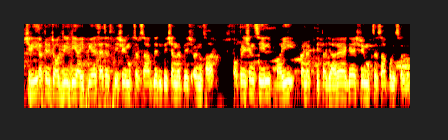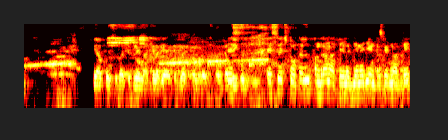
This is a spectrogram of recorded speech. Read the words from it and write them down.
ਸ਼੍ਰੀ ਅਖਿਲ ਚੌਧਰੀ ਜੀ ਆਈਪੀਐਸ ਐਸਐਸਪੀ ਸ਼੍ਰੀ ਮੁਕਤਸਰ ਸਾਹਿਬ ਦੇ ਨਿਰਦੇਸ਼ਾਂ ਨਿਰਦੇਸ਼ ਅਨੁਸਾਰ ਆਪਰੇਸ਼ਨ ਸੀਲ 22 ਕੰਡਕਟ ਕੀਤਾ ਜਾ ਰਿਹਾ ਹੈਗਾ ਸ਼੍ਰੀ ਮੁਕਤਸਰ ਸਾਹਿਬ ਪੁਲਿਸ ਵੱਲੋਂ। ਕਿ ਆਪਕੋ ਸੁਬਹ ਕਿੰਨੇ ਨਾਕੇ ਲੱਗੇ ਹੈ ਕਿੰਨੇ ਇਸ ਵਿੱਚ ਟੋਟਲ 15 ਨਾਕੇ ਲੱਗੇ ਨੇ ਜੀ ਇੰਟਰਸਟੇਟ ਨਾਕੇ।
